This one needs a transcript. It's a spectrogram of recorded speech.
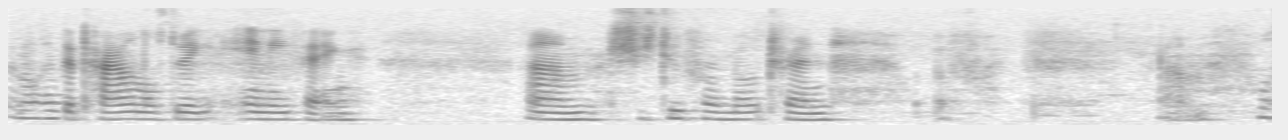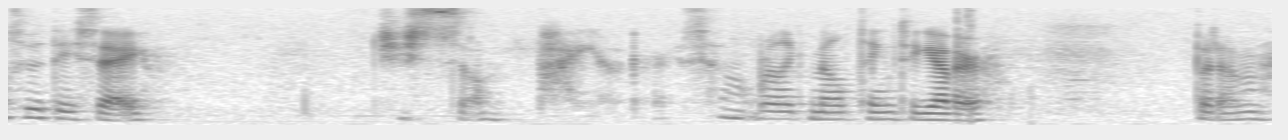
I don't think the Tylenol's doing anything. Um, she's due for Motrin. Um, we'll see what they say. She's so on fire, guys. We're like melting together. But um,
